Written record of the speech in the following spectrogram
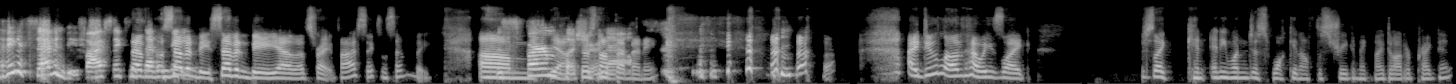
I think it's 7B, 5, 6, and 7B. 7B, 7B. Yeah, that's right. 5, 6, and 7B. Um, the sperm yeah, pusher. There's not now. that many. I do love how he's like, just like, can anyone just walk in off the street and make my daughter pregnant?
